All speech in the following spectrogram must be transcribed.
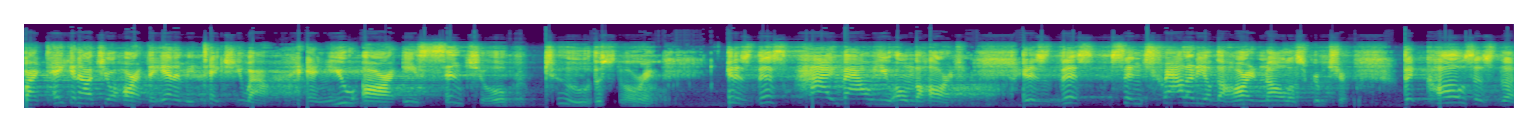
By taking out your heart, the enemy takes you out, and you are essential to the story. It is this high value on the heart. It is this centrality of the heart in all of Scripture that causes the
